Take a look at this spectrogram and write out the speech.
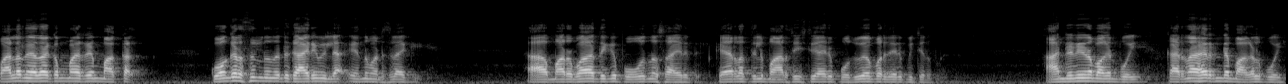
പല നേതാക്കന്മാരുടെയും മക്കൾ കോൺഗ്രസിൽ നിന്നിട്ട് കാര്യമില്ല എന്ന് മനസ്സിലാക്കി ആ മറുഭാഗത്തേക്ക് പോകുന്ന സാഹചര്യത്തിൽ കേരളത്തിൽ മാർക്സിസ്റ്റുകാർ പൊതുവെ പ്രചരിപ്പിച്ചിരുന്നത് ആന്റണിയുടെ മകൻ പോയി കരുണാകരന്റെ മകൾ പോയി.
